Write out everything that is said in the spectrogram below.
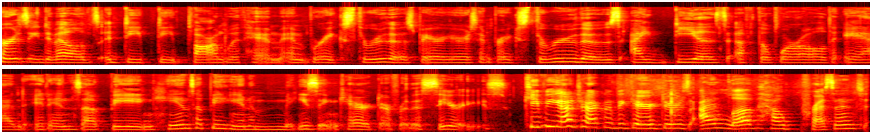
Percy develops a deep, deep bond with him and breaks through those barriers and breaks through those ideas of the world and it ends up being, he ends up being an amazing character for this series. Keeping on track with the characters, I love how present,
